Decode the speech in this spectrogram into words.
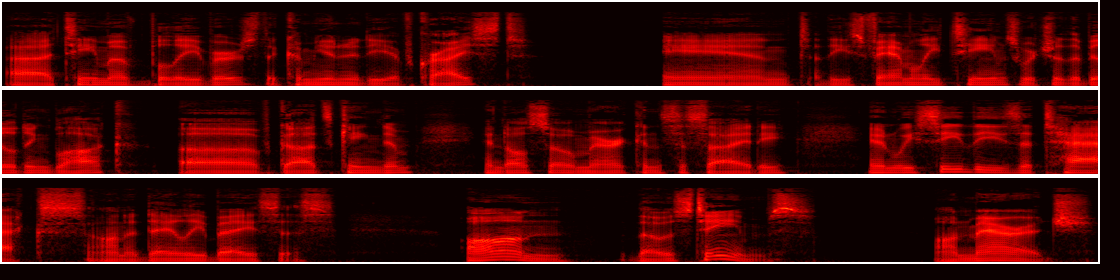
a team of believers, the community of Christ, and these family teams, which are the building block of God's kingdom and also American society. And we see these attacks on a daily basis on those teams, on marriage,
